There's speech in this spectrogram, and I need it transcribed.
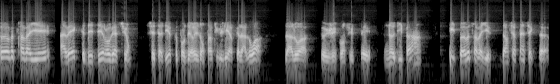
peuvent travailler avec des dérogations. C'est-à-dire que pour des raisons particulières que la loi, la loi que j'ai consultée ne dit pas, ils peuvent travailler dans certains secteurs.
